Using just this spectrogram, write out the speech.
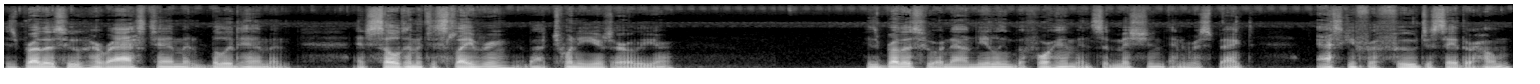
His brothers who harassed him and bullied him and, and sold him into slavery about 20 years earlier his brothers who are now kneeling before him in submission and respect, asking for food to save their home.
